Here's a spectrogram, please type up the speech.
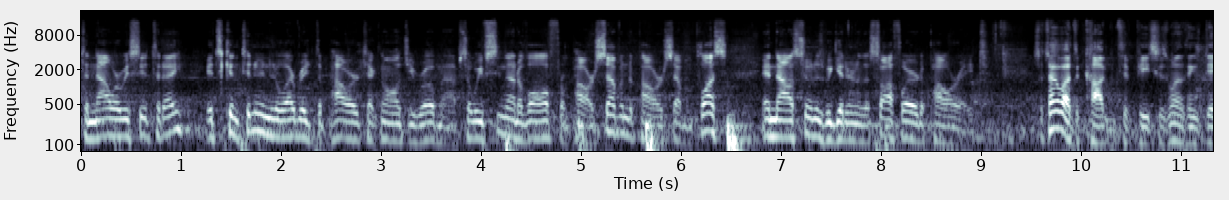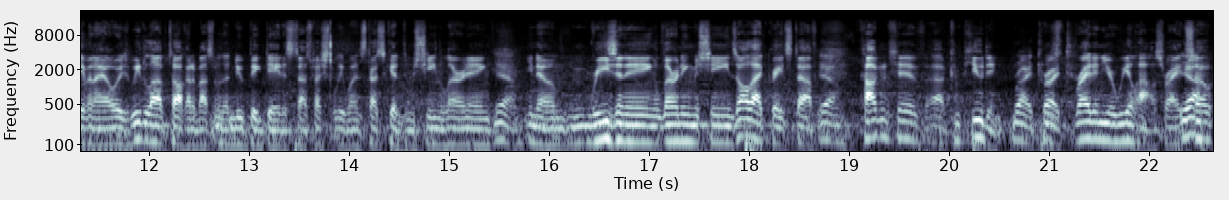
to now where we see it today, it's continuing to leverage the Power technology roadmap. So we've seen that evolve from Power 7 to Power 7 Plus, and now as soon as we get into the software to Power 8. So talk about the cognitive piece, because one of the things Dave and I always we love talking about some of the new big data stuff, especially when it starts to get into machine learning, Yeah. you know, reasoning, learning machines, all that great stuff. Yeah. Cognitive uh, computing, Right, right. right in your wheelhouse, right? Yeah. So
